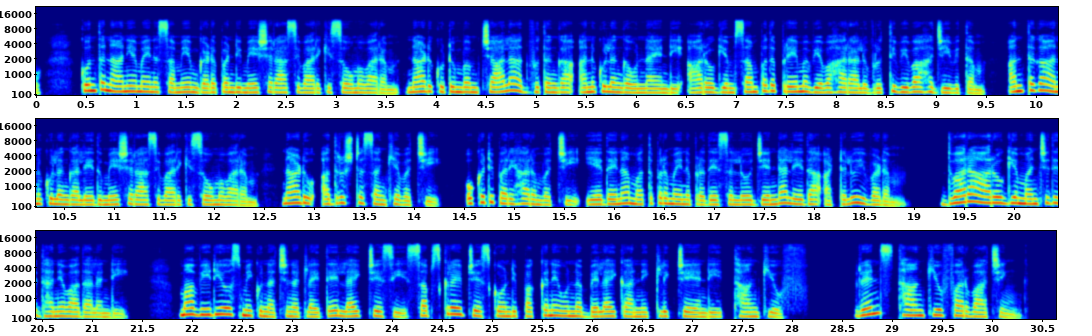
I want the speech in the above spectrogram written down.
కొంత నాణ్యమైన సమయం గడపండి. మేషరాశి వారికి సోమవారం నాడు కుటుంబం చాలా అద్భుతంగా అనుకూలంగా ఉన్నాయండి. ఆరోగ్యం సంపద ప్రేమ వ్యవహారాలు వృత్తి వివాహ జీవితం అంతగా అనుకూలంగా లేదు. మేషరాశి వారికి సోమవారం నాడు అదృష్ట సంఖ్య వచ్చి ఒకటి పరిహారం వచ్చి ఏదైనా మతపరమైన ప్రదేశంలో జెండా లేదా అట్టలు ఇవ్వడం. ద్వారా ఆరోగ్యం మంచిది. ధన్యవాదాలండి. మా వీడియోస్ మీకు నచ్చినట్లయితే లైక్ చేసి సబ్స్క్రైబ్ చేసుకోండి. పక్కనే ఉన్న బెల్ ఐకాన్ని క్లిక్ చేయండి. Thank you. Friends thank you for watching.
